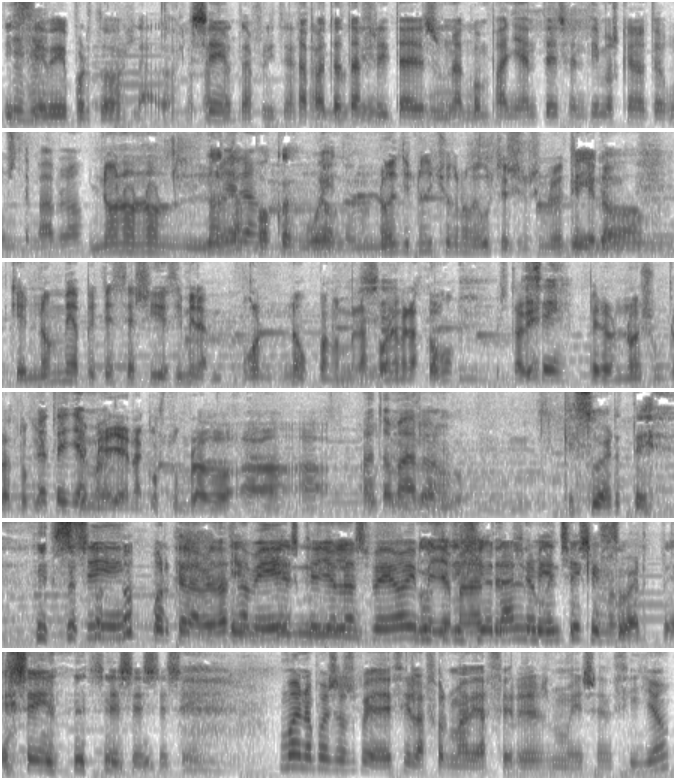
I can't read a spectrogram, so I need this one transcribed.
Y se ve por todos lados. La Sí, patata frita. es la patata que- frita es un Ujú. acompañante. Sentimos que no te guste, Pablo. No, no, no. No, Pero- tampoco es bueno. No, no he, no he dicho que no me guste, sino simplemente Pero- que, no, que no me apetece así decir, mira, pon- no, cuando me las pone me las como, está bien, Sí. pero no es un plato que, que me hayan acostumbrado a, a, A tomarlo. utilizarlo. Mm, Qué suerte. Sí, porque la verdad a mí En- es que yo las veo y me llaman la atención nutricionalmente, qué muchísimo. suerte. Sí, sí, sí, sí, sí. Bueno, pues os voy a decir la forma de hacer, es muy sencillo.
